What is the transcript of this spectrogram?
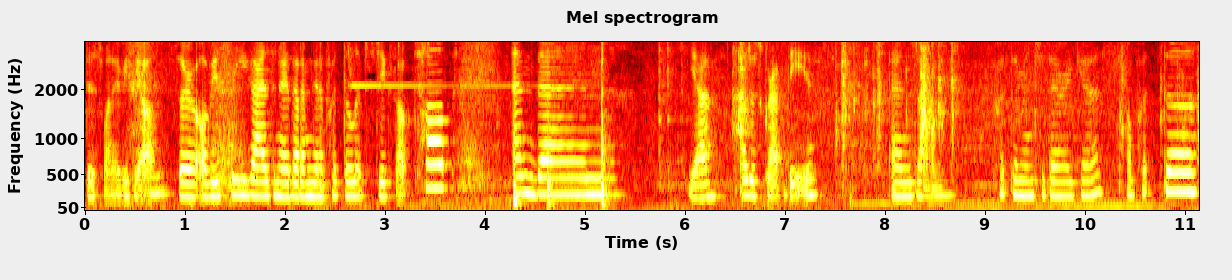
this one over here so obviously you guys know that I'm to put the lipsticks up top and then yeah, I'll just grab these and um, put them into there, I guess. I'll put the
